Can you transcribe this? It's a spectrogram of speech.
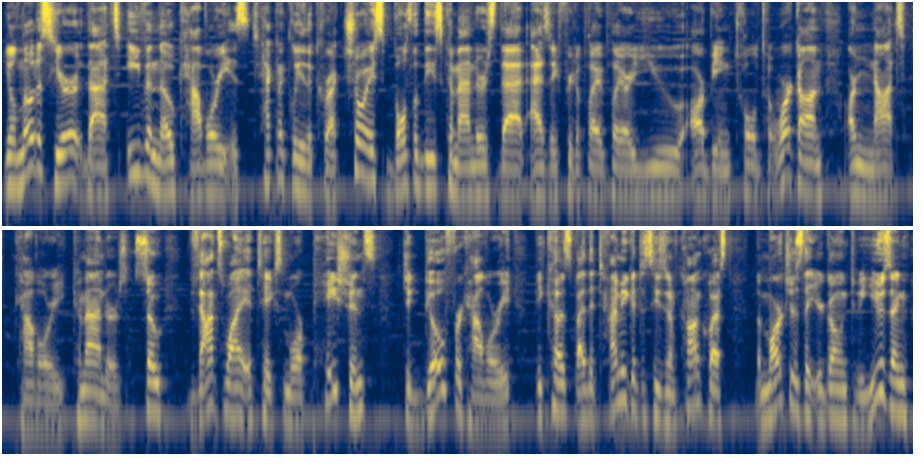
you'll notice here that even though cavalry is technically the correct choice both of these commanders that as a free-to-play player you are being told to work on are not cavalry commanders. So that's why it takes more patience to go for cavalry because by the time you get to season of conquest the marches that you're going to be using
